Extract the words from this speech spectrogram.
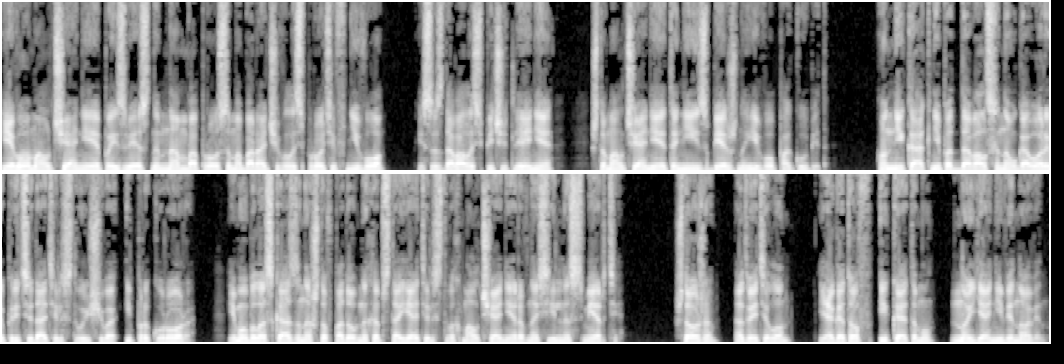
Его молчание по известным нам вопросам оборачивалось против него, и создавалось впечатление, что молчание это неизбежно его погубит. Он никак не поддавался на уговоры председательствующего и прокурора. Ему было сказано, что в подобных обстоятельствах молчание равносильно смерти. «Что же», — ответил он, — «я готов и к этому, но я не виновен».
